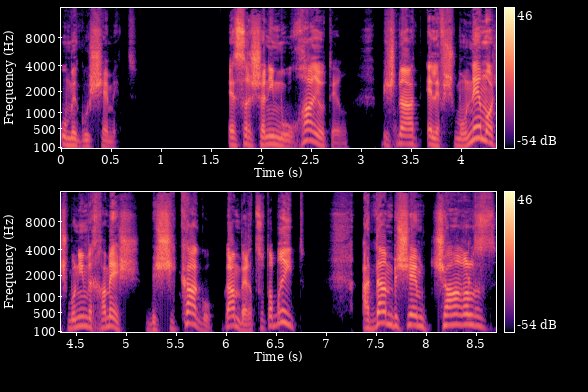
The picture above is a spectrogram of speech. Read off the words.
ומגושמת. עשר שנים מאוחר יותר, בשנת 1885, בשיקגו, גם בארצות הברית, אדם בשם צ'ארלס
